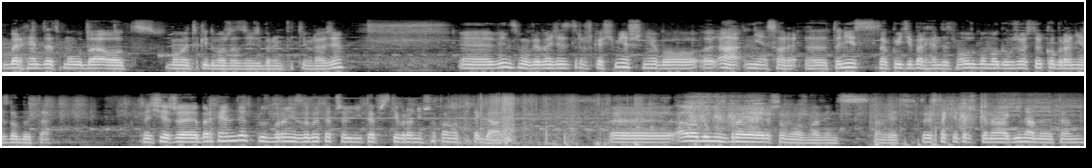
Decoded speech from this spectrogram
Barehanded Moda od momentu, kiedy można zdjąć broń w takim razie. E, więc mówię, będzie troszkę śmiesznie, bo... E, a, nie, sorry. E, to nie jest całkowicie Barehanded Mode, bo mogę używać tylko broni zdobyte. W sensie, że Barehanded plus bronie zdobyte, czyli te wszystkie bronie szatanów i tak dalej. Eee, ale ogólnie zbroja resztą można, więc tam wiecie. To jest takie troszkę naginany ten...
